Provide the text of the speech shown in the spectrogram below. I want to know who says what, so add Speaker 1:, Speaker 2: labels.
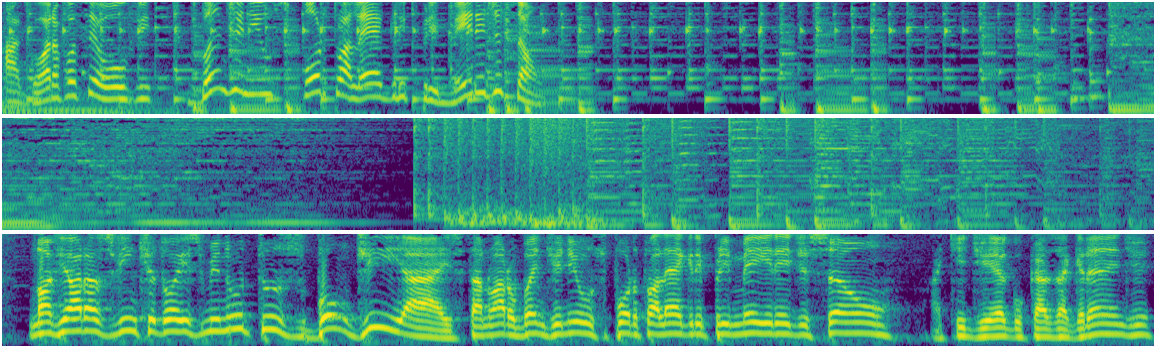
Speaker 1: Agora você ouve Band News Porto Alegre, primeira edição.
Speaker 2: Nove horas vinte e dois minutos, bom dia! Está no ar o Band News Porto Alegre, primeira edição. Aqui Diego Casagrande,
